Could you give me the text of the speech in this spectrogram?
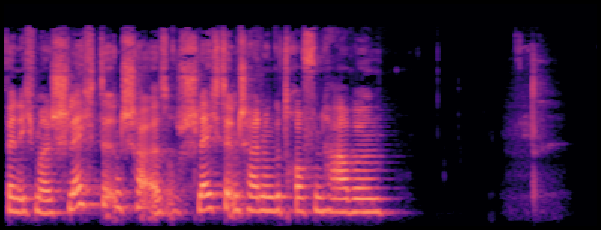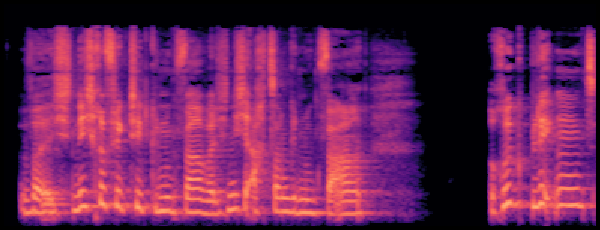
wenn ich mal schlechte, Entsche also schlechte Entscheidungen getroffen habe, weil ich nicht reflektiert genug war, weil ich nicht achtsam genug war, rückblickend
